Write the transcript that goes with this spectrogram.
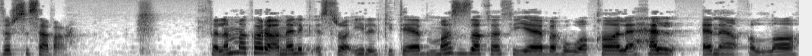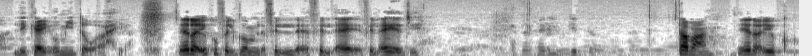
verse سبعة. فلما قرأ ملك إسرائيل الكتاب مزق ثيابه وقال هل أنا الله لكي أميت وأحيا؟ إيه رأيكم في الجملة في ال في الآية, في الآية دي؟ غريب جدا طبعا. إيه رأيكم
